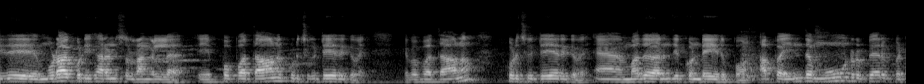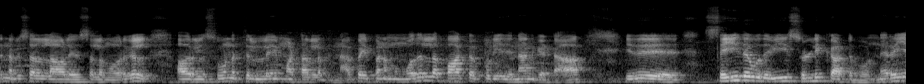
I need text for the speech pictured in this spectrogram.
இது முடா குடிகாரன்னு சொல்கிறாங்கல்ல எப்போ பார்த்தாலும் குடிச்சுக்கிட்டே இருக்குவேன். எப்போ பார்த்தாலும் குடிச்சுக்கிட்டே இருக்குவேன். மது அருந்தி கொண்டே இருப்போம். அப்போ இந்த மூன்று பேர் பெற்று நபிசல்லா ஸல்லல்லாஹு அலைஹி அவர்கள் அவர்கள் சூனத்தில் நுழைய மாட்டார்கள் அப்படின்னா அப்போ இப்போ நம்ம முதல்ல பார்க்கக்கூடியது என்னன்னு கேட்டால் இது செய்த உதவியை சொல்லி காட்டுவோம். நிறைய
